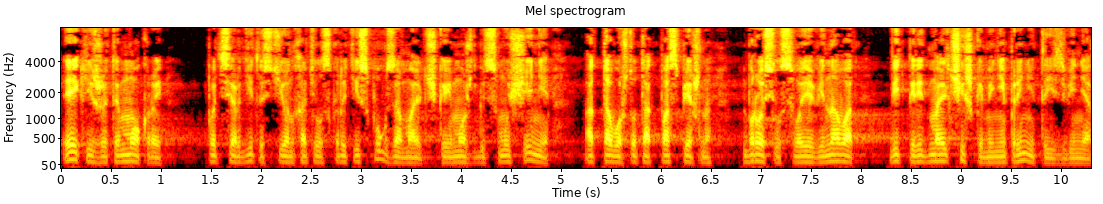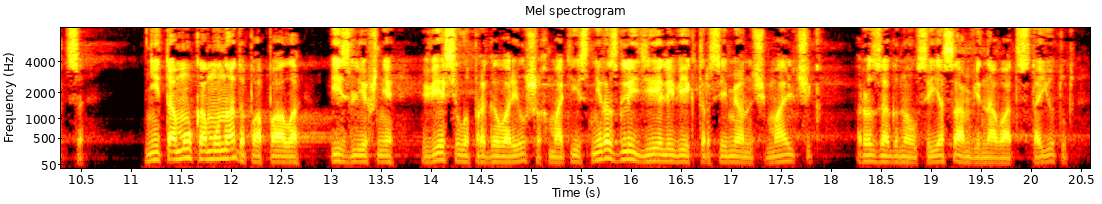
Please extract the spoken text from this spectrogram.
эки же ты мокрый». Под сердитостью он хотел скрыть испуг за мальчика и, может быть, смущение от того, что так поспешно бросил свое виноват, ведь перед мальчишками не принято извиняться. «Не тому, кому надо, попало», — излишне весело проговорил шахматист. «Не разглядели, Виктор Семенович, мальчик». Разогнулся. «Я сам виноват, стою тут —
